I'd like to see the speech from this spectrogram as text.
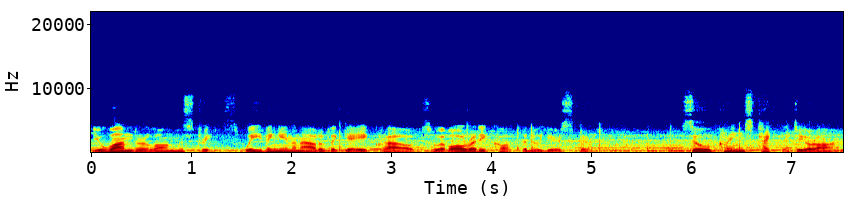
You wander along the streets, weaving in and out of the gay crowds who have already caught the New Year's spirit. Sue clings tightly to your arm,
